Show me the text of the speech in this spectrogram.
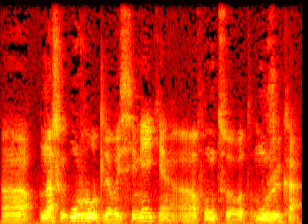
а, нашей уродливой семейке функцию вот мужика.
